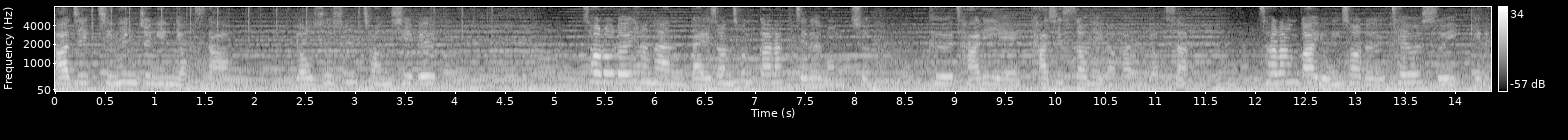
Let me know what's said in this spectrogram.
아직 진행 중인 역사 여수 순천 11구 서로를 향한 날선 손가락질을 멈춘 그 자리에 다시 써내려간 역사로 사랑과 용서를 채울 수 있기를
